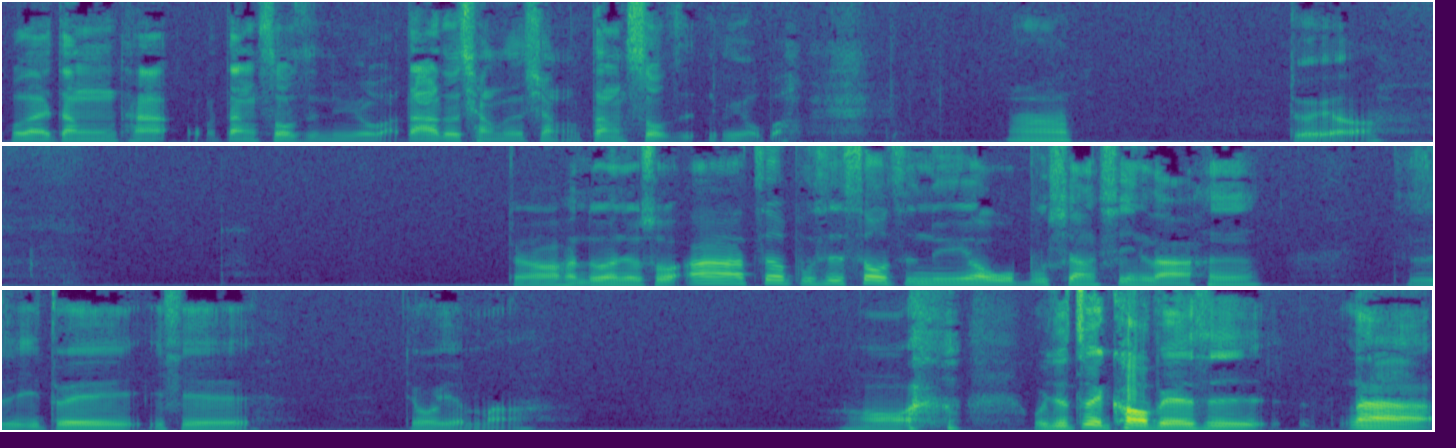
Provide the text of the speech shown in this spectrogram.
我来当他，我当瘦子女友吧，大家都抢着想当瘦子女友吧。啊，对啊，对啊，很多人就说啊，这不是瘦子女友，我不相信啦，哼，就是一堆一些留言嘛。然后 我觉得最靠北的是，那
